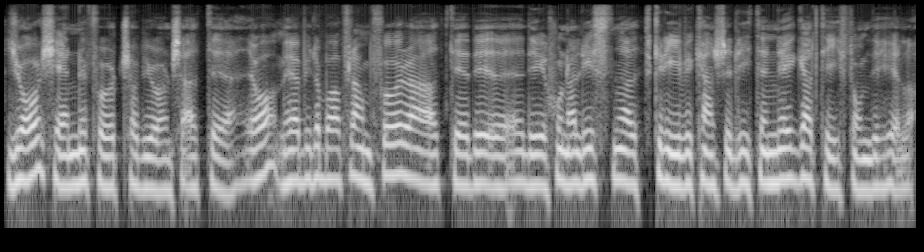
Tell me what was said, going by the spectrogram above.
jag känner för av Björn så att eh, ja, men jag ville bara framföra att det, det, det journalisterna skriver kanske lite negativt om det hela.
